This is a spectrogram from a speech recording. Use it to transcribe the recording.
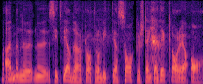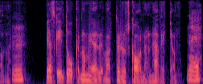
nej, men nu, nu sitter vi ändå här och pratar om viktiga saker så tänker jag det klarar jag av. Mm. Men jag ska inte åka någon mer vattenrutschkana den här veckan. Nej,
